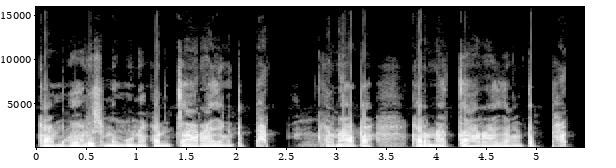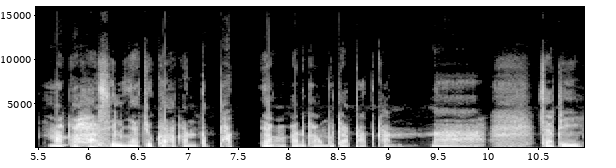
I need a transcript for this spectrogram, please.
Kamu harus menggunakan cara yang tepat. Karena apa? Karena cara yang tepat, maka hasilnya juga akan tepat yang akan kamu dapatkan. Nah, jadi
